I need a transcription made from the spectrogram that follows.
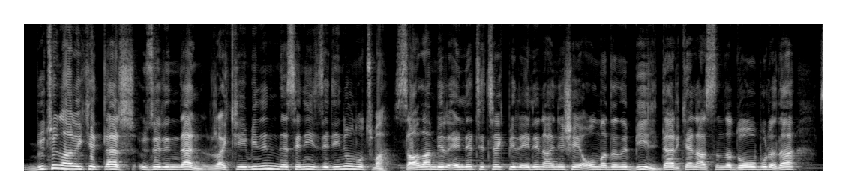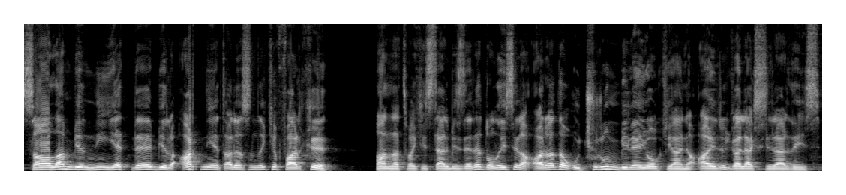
Bütün hareketler üzerinden rakibinin de seni izlediğini unutma. Sağlam bir elle titrek bir elin aynı şey olmadığını bil derken aslında Doğu burada sağlam bir niyetle bir art niyet arasındaki farkı anlatmak ister bizlere. Dolayısıyla arada uçurum bile yok yani ayrı galaksilerdeyiz.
